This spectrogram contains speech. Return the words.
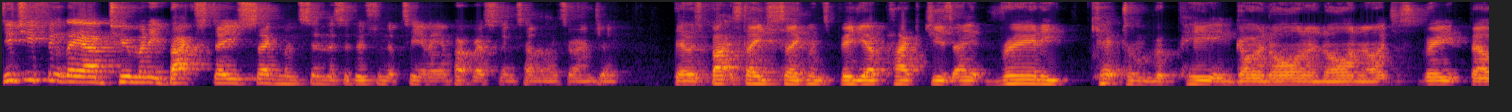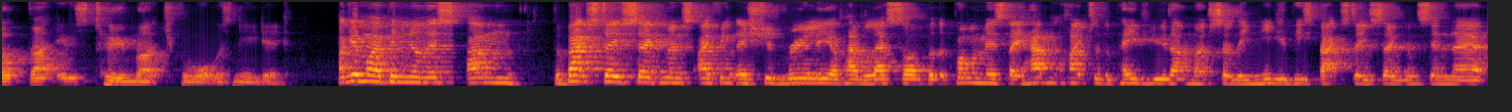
did you think they had too many backstage segments in this edition of TNA Impact Wrestling Terminator NJ? There was backstage segments, video packages, and it really kept on repeating, going on and on, and I just really felt that it was too much for what was needed. I'll give my opinion on this. Um, the backstage segments, I think they should really have had less of, but the problem is they hadn't hyped to the pay-per-view that much, so they needed these backstage segments in there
